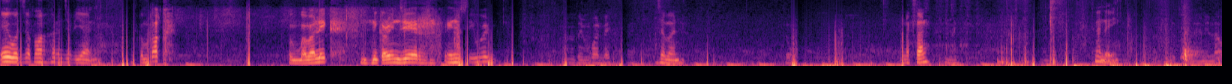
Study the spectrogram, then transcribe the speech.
Eh, what's up mga ka-ranger? Yan. Welcome back. Pagbabalik ni ka-ranger in Seaward. Ano yung kwan ba? Sa man? Ito. Naksan? Ano nila?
